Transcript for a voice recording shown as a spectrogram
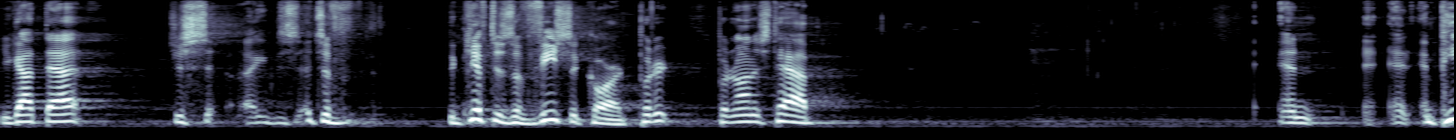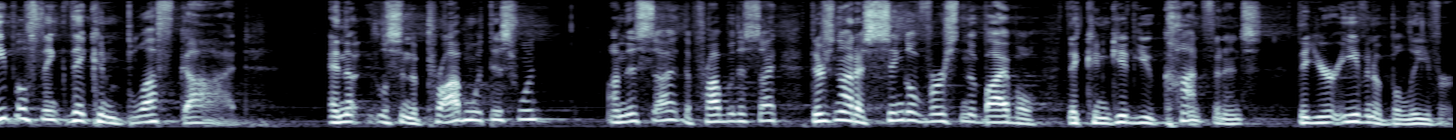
You got that? Just, it's a, the gift is a Visa card. Put it, put it on his tab. And, and, and people think they can bluff God. And the, listen, the problem with this one, on this side, the problem with this side, there's not a single verse in the Bible that can give you confidence that you're even a believer.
